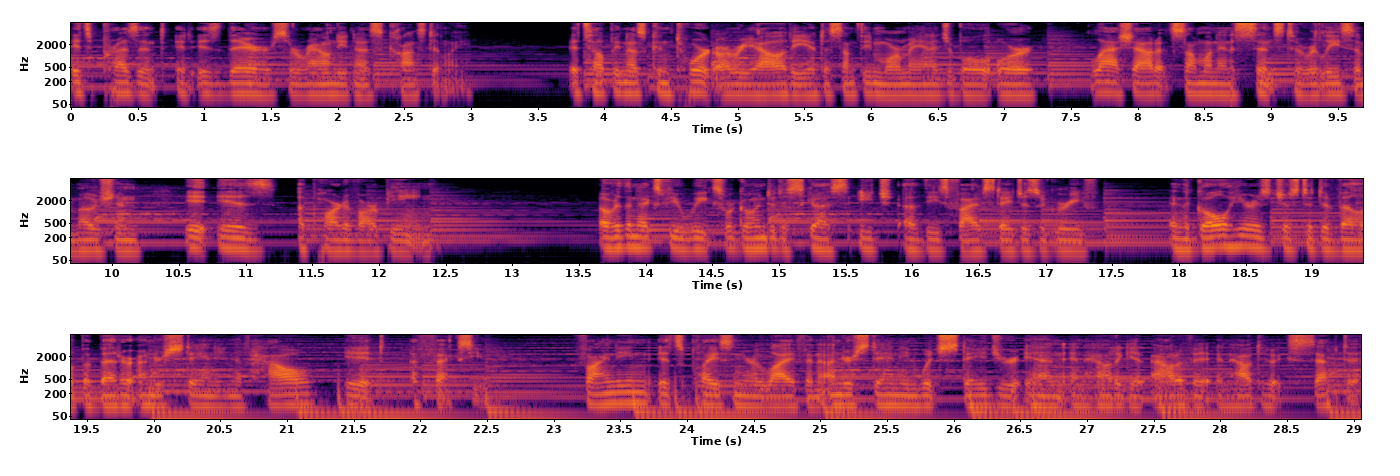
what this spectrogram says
it's present, it is there surrounding us constantly. It's helping us contort our reality into something more manageable or lash out at someone in a sense to release emotion. It is a part of our being. Over the next few weeks, we're going to discuss each of these five stages of grief. And the goal here is just to develop a better understanding of how it affects you. Finding its place in your life and understanding which stage you're in and how to get out of it and how to accept it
